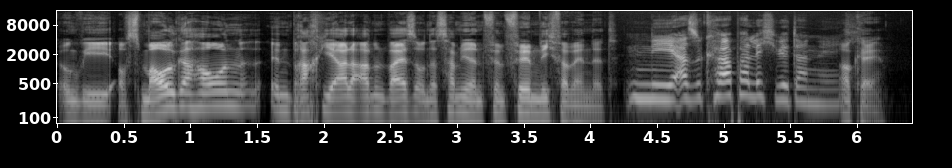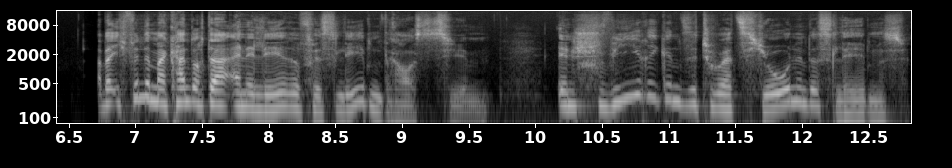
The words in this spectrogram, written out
irgendwie aufs Maul gehauen in brachialer Art und Weise und das haben die dann für den Film nicht verwendet. nee, also körperlich wird er nicht. Okay. Aber ich finde, man kann doch da eine Lehre fürs Leben draus ziehen. In schwierigen Situationen des Lebens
